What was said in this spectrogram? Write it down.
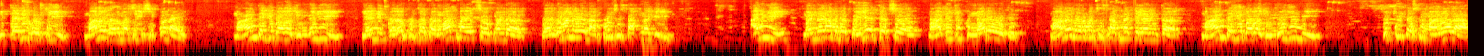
इत्यादी गोष्टी मानव धर्माची शिकवण आहे महान त्यागी बाबा जुंगेजी यांनी परमपूरचं परमात्मा एक शोक मंडळ वर्धमान नगर नागपूरची स्थापना केली. आणि मंडळामध्ये पहिले अध्यक्ष महादेवजी कुंभारे होते. मानव धर्माची स्थापना केल्यानंतर महान त्यागी बाबा जुंगेजींनी दुःखी कष्ट मानवाला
